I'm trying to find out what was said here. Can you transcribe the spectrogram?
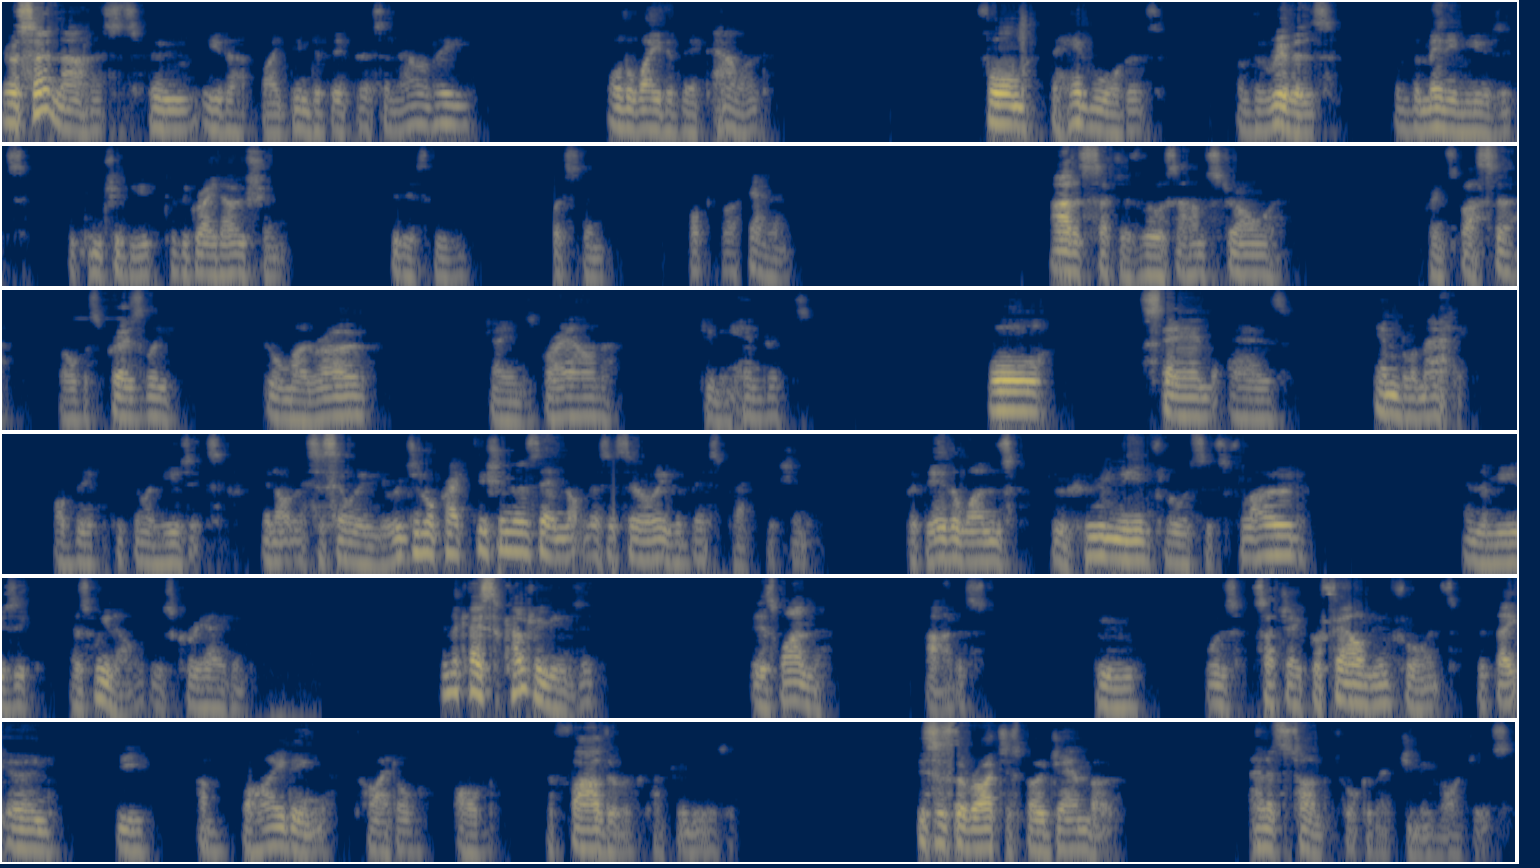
There are certain artists who, either by dint of their personality or the weight of their talent, form the headwaters of the rivers of the many musics that contribute to the great ocean that is the Western popular canon. Artists such as Louis Armstrong, Prince Buster, Elvis Presley, Bill Monroe, James Brown, Jimi Hendrix, all stand as emblematic of their particular musics. They're not necessarily the original practitioners, they're not necessarily the best practitioners, but they're the ones through whom the influences flowed and the music, as we know was created. In the case of country music, there's one artist who was such a profound influence that they earned the abiding title of the father of country music. This is the Righteous Bojambo, and it's time to talk about Jimmie Rodgers.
